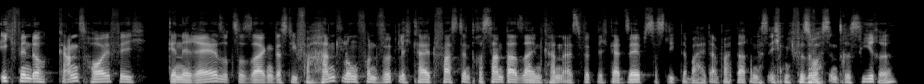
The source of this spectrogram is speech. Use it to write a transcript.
ich finde ganz häufig generell sozusagen, dass die Verhandlung von Wirklichkeit fast interessanter sein kann als Wirklichkeit selbst. Das liegt aber halt einfach daran, dass ich mich für sowas interessiere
